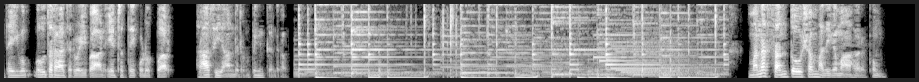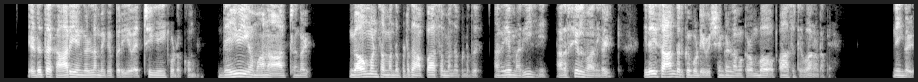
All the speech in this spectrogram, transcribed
தெய்வம் பௌத்தராஜர் வழிபாடு ஏற்றத்தை கொடுப்பார். ராசி ஆண்டிடம் பிங்க் நிறம். மன சந்தோஷம் அதிகமாக இருக்கும். எடுத்த காரியங்கள்ல மிகப்பெரிய வெற்றியை கொடுக்கும். தெய்வீகமான ஆற்றங்கள். கவர்மெண்ட் சம்மந்தப்பட்டது, அப்பா சம்பந்தப்பட்டது அதே மாதிரி அரசியல்வாதிகள். இதை சார்ந்து இருக்கக்கூடிய விஷயங்கள் நமக்கு ரொம்ப பாசிட்டிவா நடக்கும். நீங்கள்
